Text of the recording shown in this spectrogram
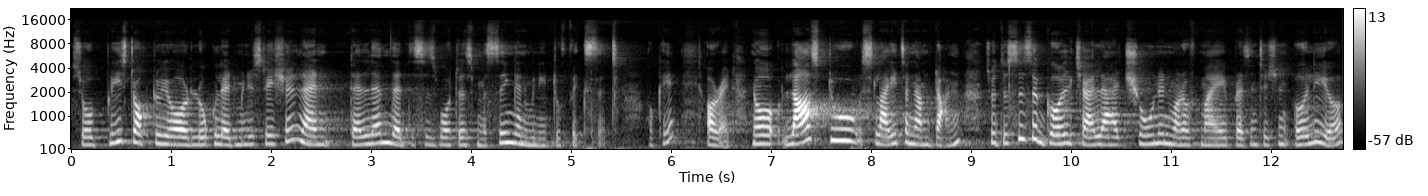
So, please talk to your local administration and tell them that this is what is missing and we need to fix it okay alright. Now last two slides and I am done. So this is a girl child I had shown in one of my presentation earlier.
